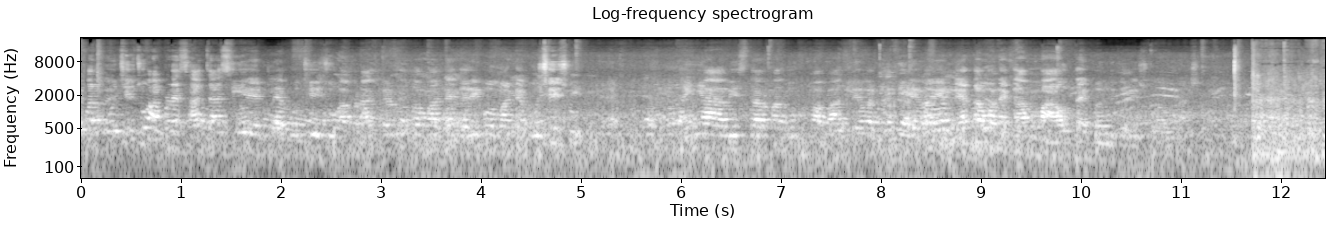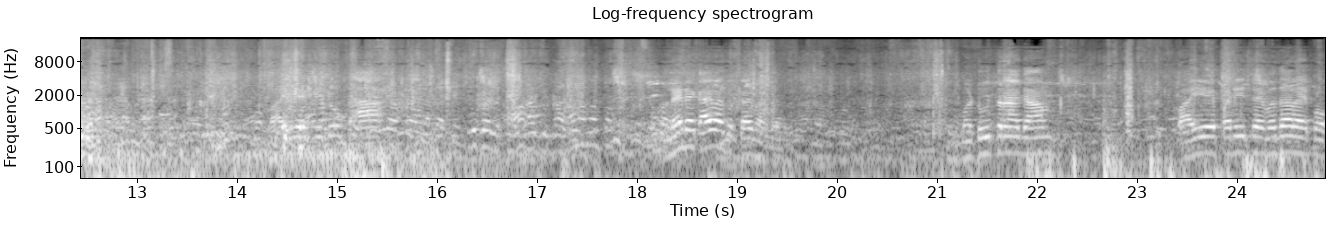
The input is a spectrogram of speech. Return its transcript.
ઉપર પૂછીશું, આપણે સાચા છીએ એટલે પૂછીશું, આપણા ખેડૂતો માટે, ગરીબો માટે પૂછીશું. અહીંયા આ વિસ્તારમાં દુઃખમાં ભાગ લેવા નથી એવા એ નેતાઓને કામમાં આવતા બંધ કરીશું ગામ ભાઈએ પરિચય વધારે આપ્યો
